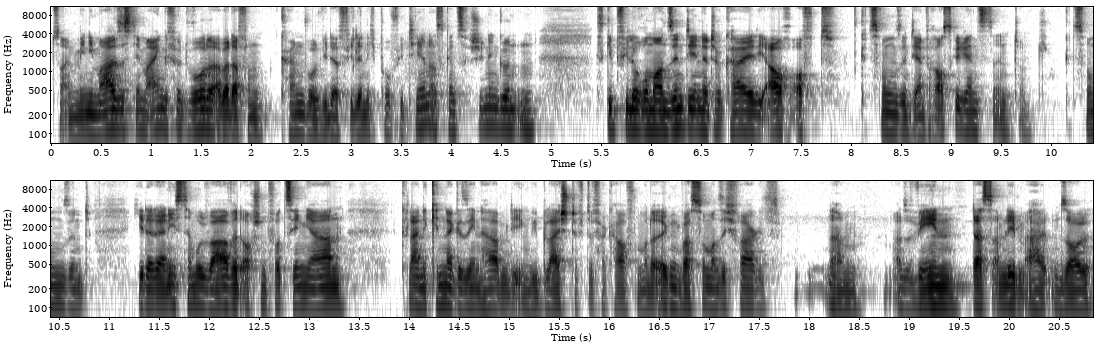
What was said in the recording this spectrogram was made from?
so ein Minimalsystem eingeführt wurde, aber davon können wohl wieder viele nicht profitieren, aus ganz verschiedenen Gründen. Es gibt viele Roma und Sinti in der Türkei, die auch oft gezwungen sind, die einfach ausgegrenzt sind und gezwungen sind. Jeder, der in Istanbul war, wird auch schon vor zehn Jahren kleine Kinder gesehen haben, die irgendwie Bleistifte verkaufen oder irgendwas, wo man sich fragt, ähm, also wen das am Leben erhalten soll,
